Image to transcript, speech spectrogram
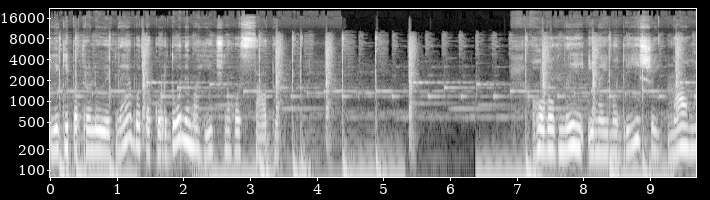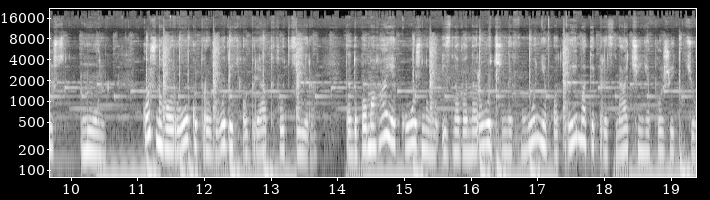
які патрулюють небо та кордони магічного саду. Головний і наймудріший Магус Мун кожного року проводить обряд футіра та допомагає кожному із новонароджених мунів отримати призначення по життю.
